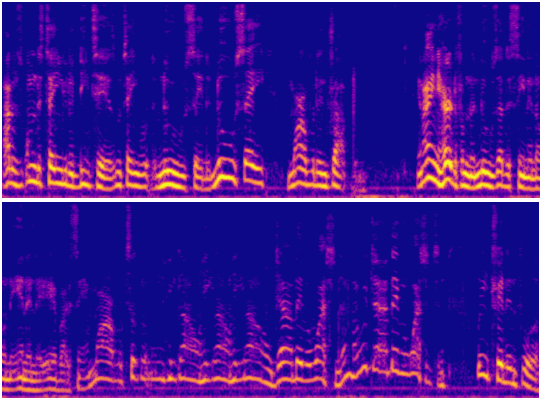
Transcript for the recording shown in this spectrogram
I just, I'm just telling you the details. I'm telling you what the news say. The news say Marvel didn't drop him. And I ain't heard it from the news. I just seen it on the internet. Everybody saying Marvel took him. He gone. He gone. He gone. John David Washington. I'm like, what John David Washington? What he trending for?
